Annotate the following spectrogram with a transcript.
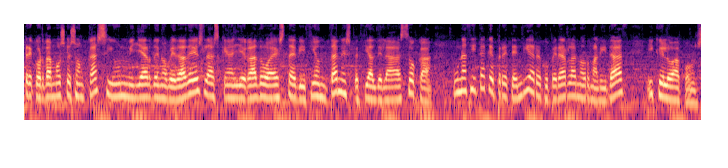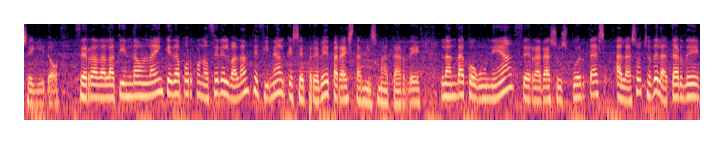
Recordamos que son casi un millar de novedades las que han llegado a esta edición tan especial de la ASOCA, una cita que pretendía recuperar la normalidad y que lo ha conseguido. Cerrada la tienda online, queda por conocer el balance final que se prevé para esta misma tarde. Landa Cogunea cerrará sus puertas a las 8 de la tarde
